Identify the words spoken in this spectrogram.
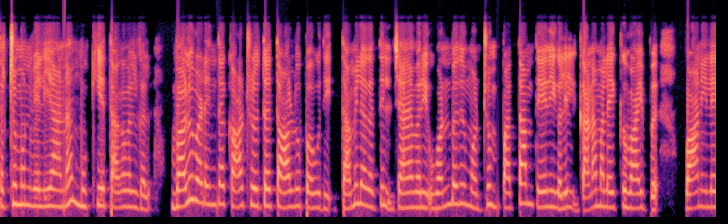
சற்றுமுன் வெளியான முக்கிய தகவல்கள். வலுவடைந்த காற்றழுத்த தாழ்வு பகுதி. தமிழகத்தில் ஜனவரி ஒன்பது மற்றும் பத்தாம் தேதிகளில் கனமழைக்கு வாய்ப்பு. வானிலை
